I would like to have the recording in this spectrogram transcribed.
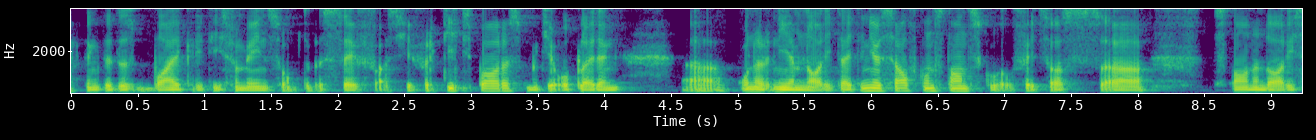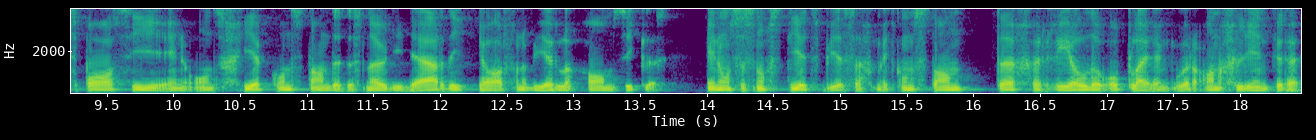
ek dink dit is baie krities vir mense om te besef as jy verkiesbaar is, moet jy opleiding uh onderneem na die tyd en jouself konstant skool. FETSAS uh staan in daardie spasie en ons gee konstant. Dit is nou die derde jaar van 'n beheerliggaam siklus en ons is nog steeds besig met konstante gereelde opleiding oor aangeleenthede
